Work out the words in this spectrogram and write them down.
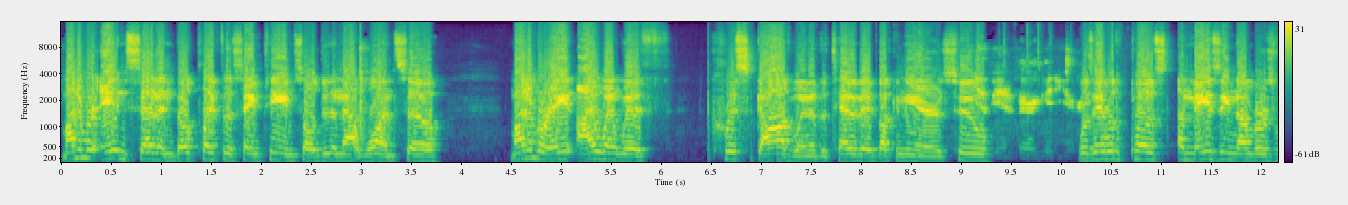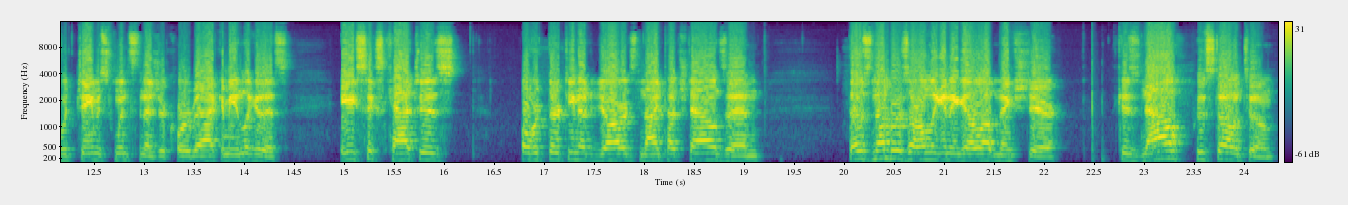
my number eight and seven both play for the same team, so I'll do them at once. So my number eight, I went with Chris Godwin of the Tampa Bay Buccaneers, who Yep, he had a very good year. was able to post amazing numbers with Jameis Winston as your quarterback. I mean, look at this 86 catches, over 1,300 yards, 9 touchdowns, and those numbers are only going to go up next year. Because now, who's throwing to him?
